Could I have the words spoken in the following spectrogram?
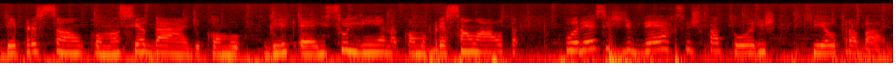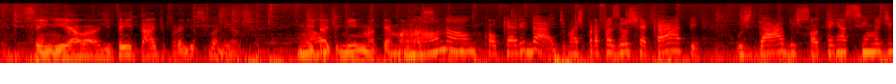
depressão, como ansiedade, como é, insulina, como pressão alta, por esses diversos fatores que eu trabalho. Sim, e ela e tem idade para isso, Vanessa? Uma não, idade mínima até máxima? Não, não, qualquer idade. Mas para fazer o check-up, os dados só tem acima de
